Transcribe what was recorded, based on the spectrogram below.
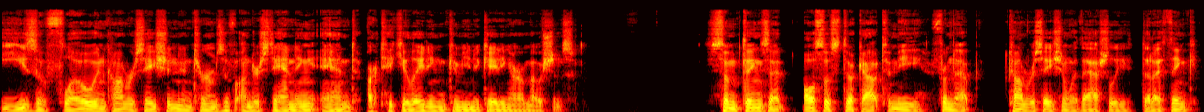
ease of flow in conversation in terms of understanding and articulating and communicating our emotions. Some things that also stuck out to me from that conversation with Ashley that I think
